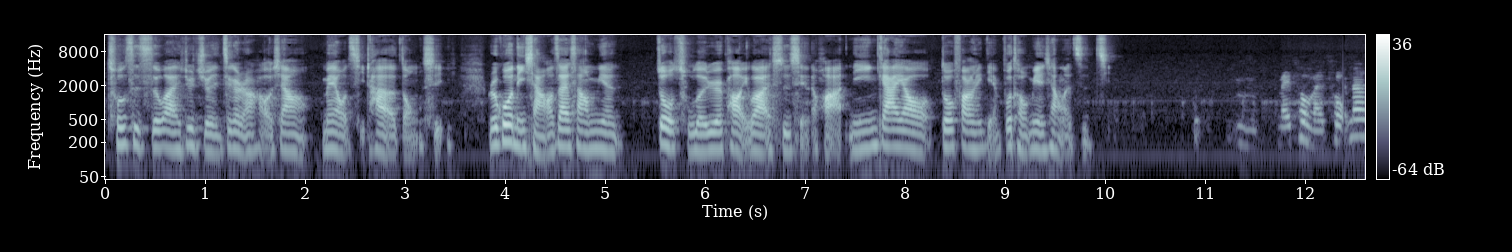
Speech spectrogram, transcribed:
除此之外，就觉得你这个人好像没有其他的东西。如果你想要在上面做除了约炮以外的事情的话，你应该要多放一点不同面向的自己。嗯，没错没错。那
